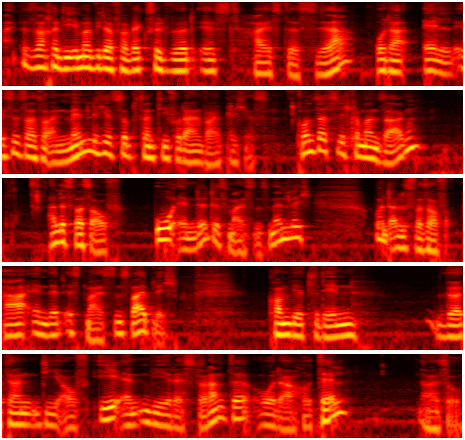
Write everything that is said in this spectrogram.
Eine Sache, die immer wieder verwechselt wird, ist, heißt es la oder el? Ist es also ein männliches Substantiv oder ein weibliches? Grundsätzlich kann man sagen, alles was auf o endet, ist meistens männlich und alles was auf a endet, ist meistens weiblich. Kommen wir zu den Wörtern, die auf e enden, wie Restaurante oder Hotel, also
